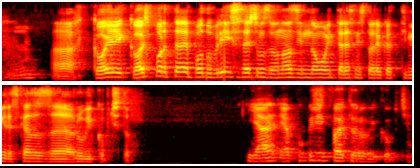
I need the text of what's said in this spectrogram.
Mm-hmm. А, кой, кой според теб е по-добри и се сещам за онази много интересна история, която ти ми разказа за Руби купчето. Я, я покажи твоето Руби купче.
